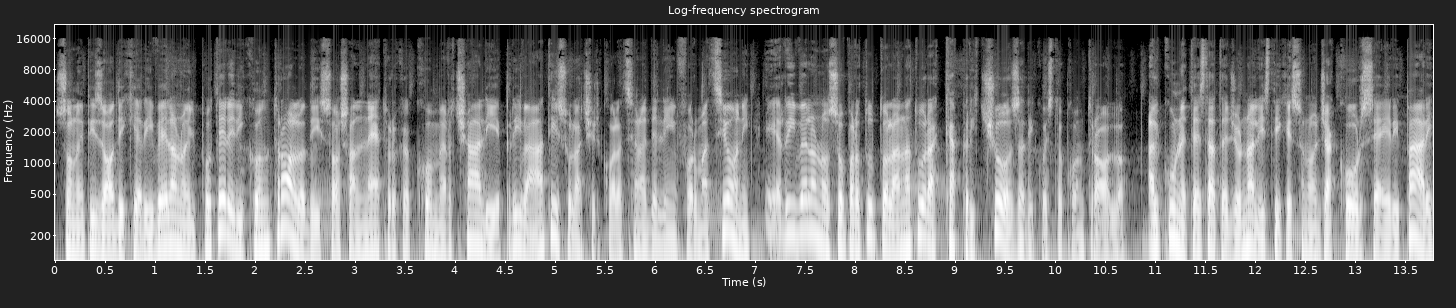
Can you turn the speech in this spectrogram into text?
Sono episodi che rivelano il potere di controllo dei social network commerciali e privati sulla circolazione delle informazioni e rivelano soprattutto la natura capricciosa di questo controllo. Alcune testate giornalistiche sono già corse ai ripari,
